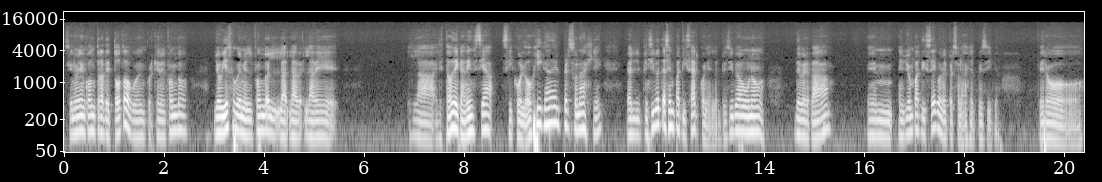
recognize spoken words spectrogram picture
sino ir en contra de todo, porque en el fondo, yo vi eso que en el fondo la, la, la de la, el estado de decadencia psicológica del personaje, al principio te hace empatizar con él. Al principio uno, de verdad, em, eh, yo empaticé con el personaje al principio. Pero,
